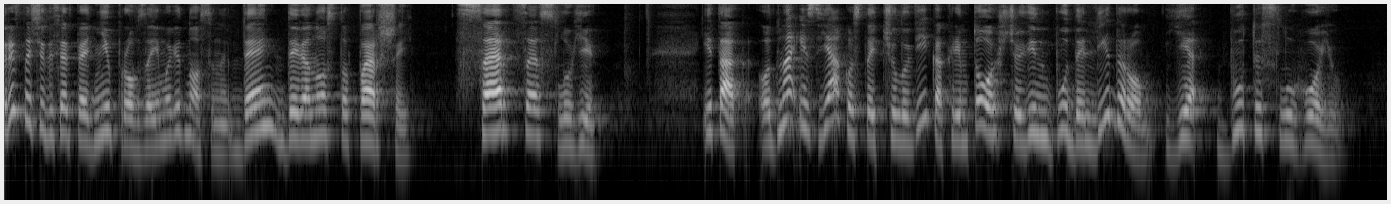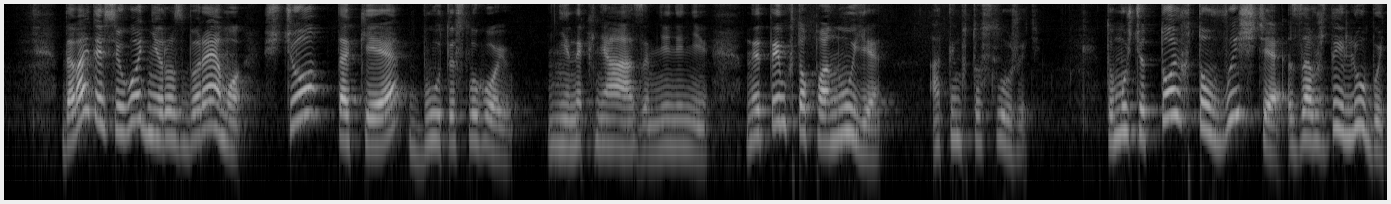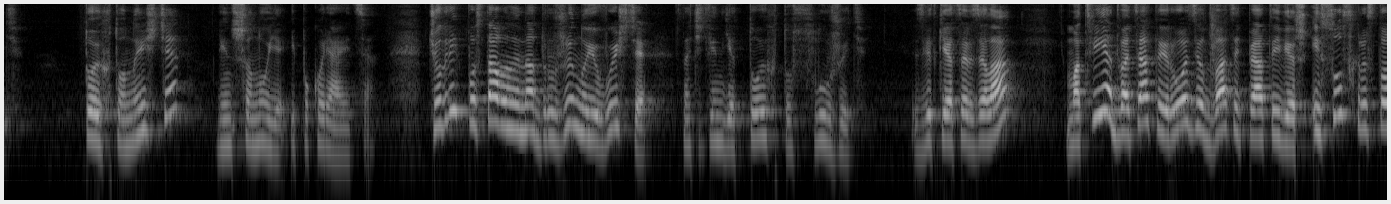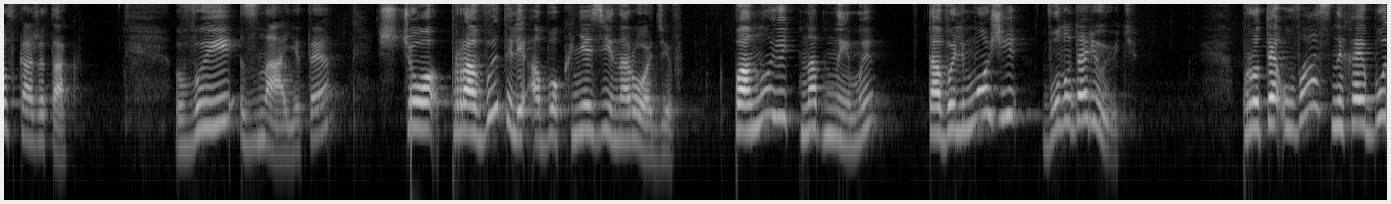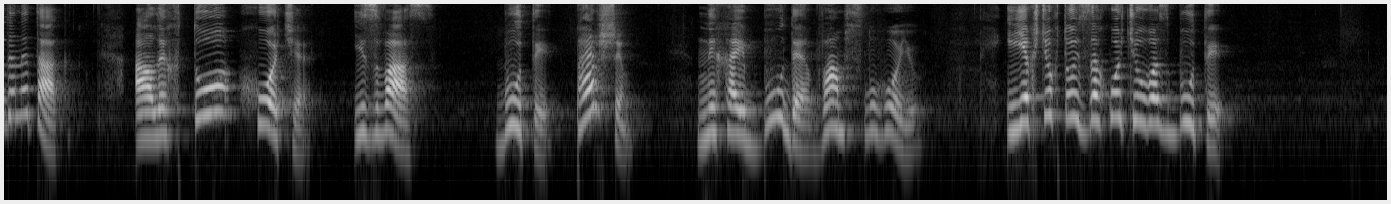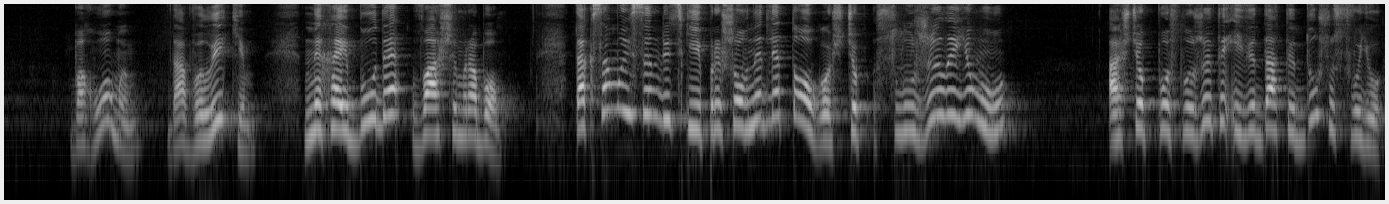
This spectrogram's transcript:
365 днів про взаємовідносини. День 91. Серце слуги. І так, одна із якостей чоловіка, крім того, що він буде лідером, є бути слугою. Давайте сьогодні розберемо, що таке бути слугою. Ні, не князем, ні, ні, ні. Не тим, хто панує, а тим, хто служить. Тому що той, хто вище, завжди любить. Той, хто нижче, він шанує і покоряється. Чоловік, поставлений над дружиною вище, значить, він є той, хто служить. Звідки я це взяла? Матвія, 20 розділ, 25 вірш. Ісус Христос каже так: Ви знаєте, що правителі або князі народів панують над ними та вельможі володарюють. Проте у вас нехай буде не так. Але хто хоче із вас бути першим, нехай буде вам слугою. І якщо хтось захоче у вас бути вагомим, да, великим, нехай буде вашим рабом. Так само і син людський прийшов не для того, щоб служили йому, а щоб послужити і віддати душу свою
